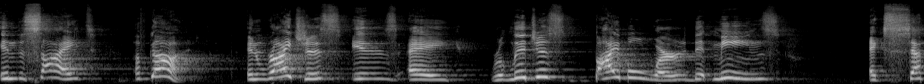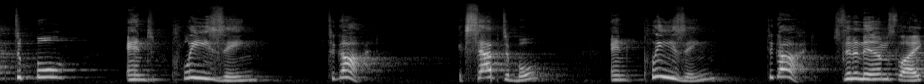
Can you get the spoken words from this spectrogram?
in the sight of God. And righteous is a religious Bible word that means acceptable and pleasing to God. Acceptable and pleasing to God. Synonyms like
